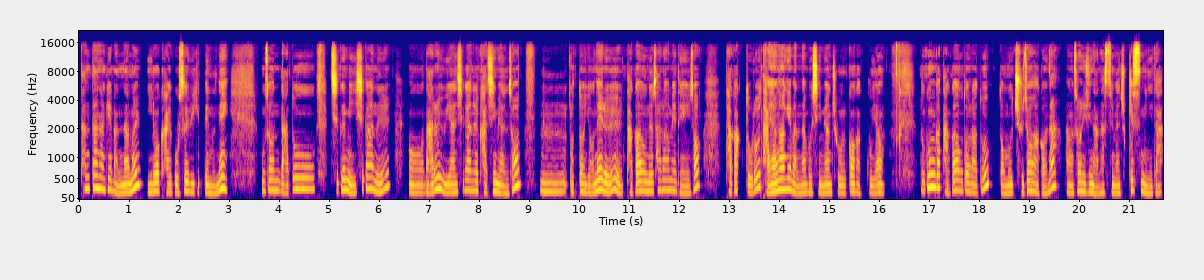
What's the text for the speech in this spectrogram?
탄탄하게 만남을 이뤄갈 모습이기 때문에 우선 나도 지금 이 시간을 어, 나를 위한 시간을 가지면서 음, 어떤 연애를 다가오는 사람에 대해서 다각도로 다양하게 만나보시면 좋을 것 같고요. 누군가 다가오더라도 너무 주저하거나 망설이진 않았으면 좋겠습니다.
